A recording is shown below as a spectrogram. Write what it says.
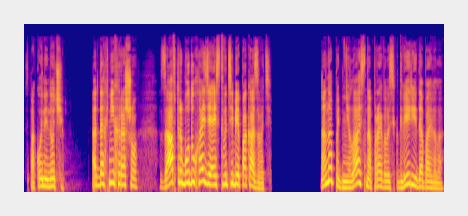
Спокойной ночи. Отдохни хорошо. Завтра буду хозяйство тебе показывать. Она поднялась, направилась к двери и добавила.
